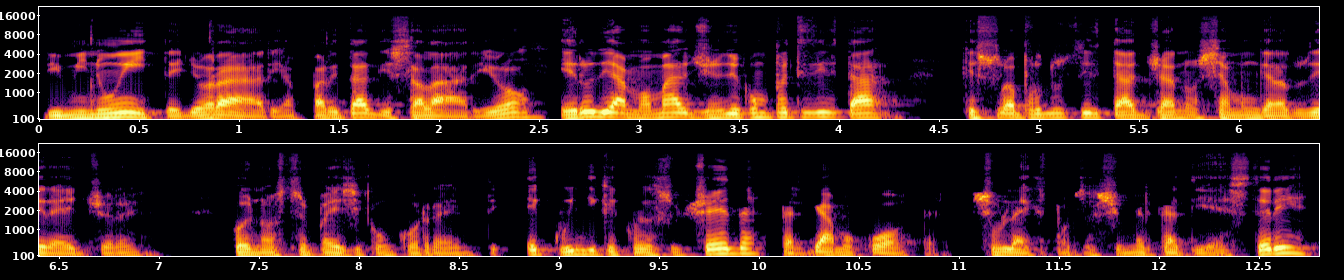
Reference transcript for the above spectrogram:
diminuite gli orari a parità di salario, erodiamo margini di competitività che sulla produttività già non siamo in grado di reggere con i nostri paesi concorrenti. E quindi che cosa succede? Perdiamo quote sull'export sui mercati esteri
